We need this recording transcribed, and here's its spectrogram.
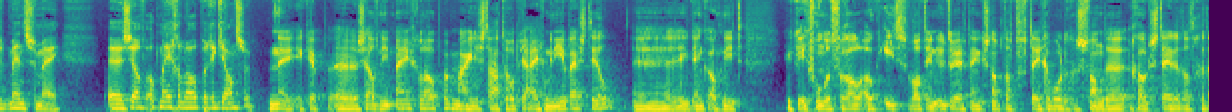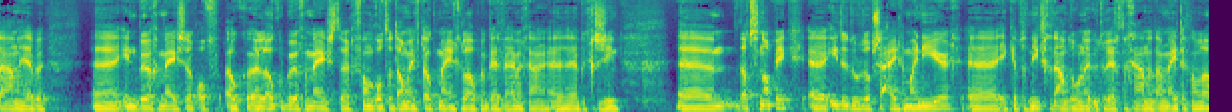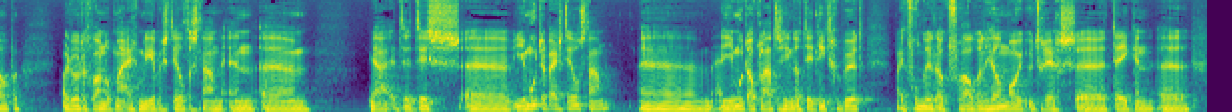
16.000 mensen mee. Uh, zelf ook meegelopen, Rick Jansen? Nee, ik heb uh, zelf niet meegelopen, maar je staat er op je eigen manier bij stil. Ik denk ook niet. Ik, ik vond het vooral ook iets wat in Utrecht, en ik snap dat vertegenwoordigers van de grote steden dat gedaan hebben. in burgemeester of ook lokale burgemeester van Rotterdam heeft ook meegelopen. Bert Wijmega heb ik gezien. Uh, dat snap ik. Uh, ieder doet het op zijn eigen manier. Uh, ik heb dat niet gedaan door naar Utrecht te gaan en daar mee te gaan lopen. Maar door er gewoon op mijn eigen manier bij stil te staan. En ja, het, het is, je moet erbij stilstaan. en je moet ook laten zien dat dit niet gebeurt. Maar ik vond dit ook vooral een heel mooi Utrechts teken.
